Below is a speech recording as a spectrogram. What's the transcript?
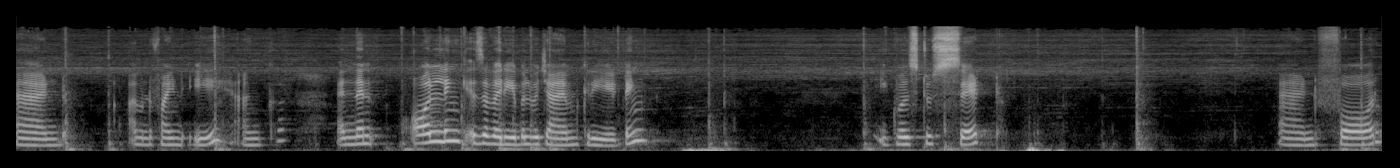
and I'm going to find a anchor. And then all link is a variable which I am creating equals to set and for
